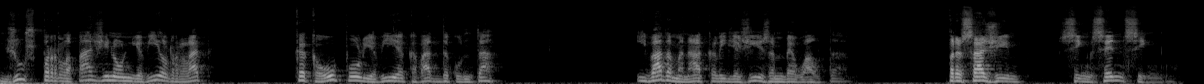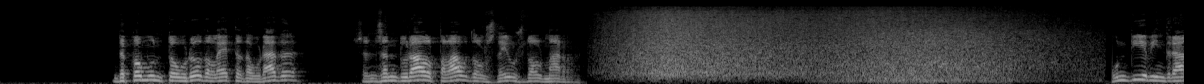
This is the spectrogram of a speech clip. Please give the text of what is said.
just per la pàgina on hi havia el relat que Caupo li havia acabat de contar i va demanar que li llegís en veu alta. Presagi 505 de com un tauró d'aleta daurada se'ns endurà al palau dels déus del mar. Un dia vindrà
